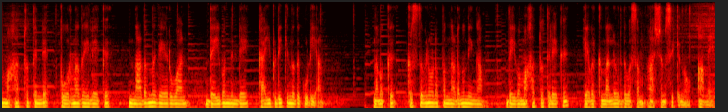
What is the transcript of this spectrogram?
മഹത്വത്തിന്റെ പൂർണതയിലേക്ക് നടന്നു കയറുവാൻ ദൈവം നിന്റെ കൈപിടിക്കുന്നത് കൂടിയാണ്. നമുക്ക് ക്രിസ്തുവിനോടൊപ്പം നടന്നു നീങ്ങാം. ദൈവമഹത്വത്തിലേക്ക് ഏവർക്കും നല്ലൊരു ദിവസം ആശംസിക്കുന്നു. ആമേൻ.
